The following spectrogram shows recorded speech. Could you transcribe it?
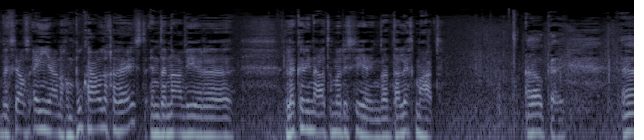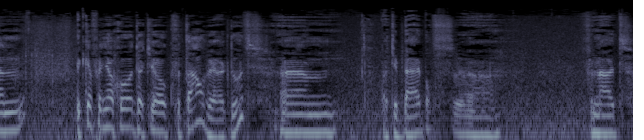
ben ik zelfs één jaar nog een boekhouder geweest. En daarna weer lekker in de automatisering. Dat, daar ligt mijn hart. Ah, oké. En ik heb van jou gehoord dat je ook vertaalwerk doet. Um, dat je bijbels uh, vanuit...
